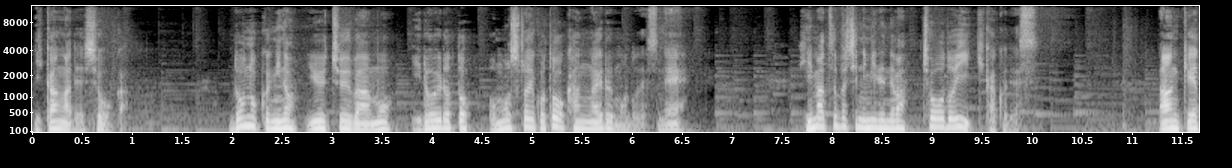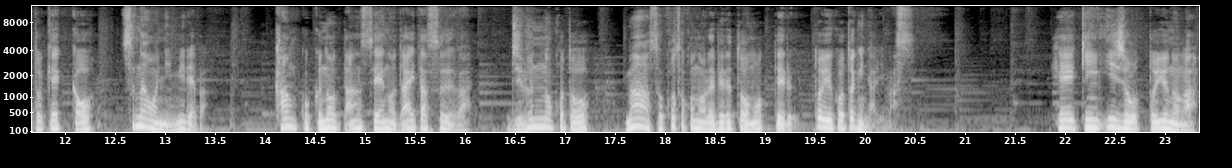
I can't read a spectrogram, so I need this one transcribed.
いかがでしょうか？どの国の YouTuber も色々と面白いことを考えるものですね。暇つぶしに見るにはちょうどいい企画です。アンケート結果を素直に見れば、韓国の男性の大多数は自分のことをまあそこそこのレベルと思っているということになります。平均以上というのが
